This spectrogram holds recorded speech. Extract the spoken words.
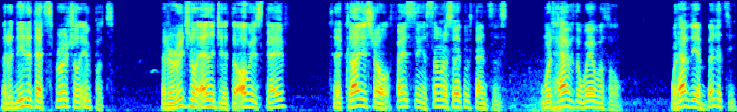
That it needed that spiritual input, that original energy that the Avos gave, so that Klal Yisrael, facing similar circumstances, would have the wherewithal, would have the ability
